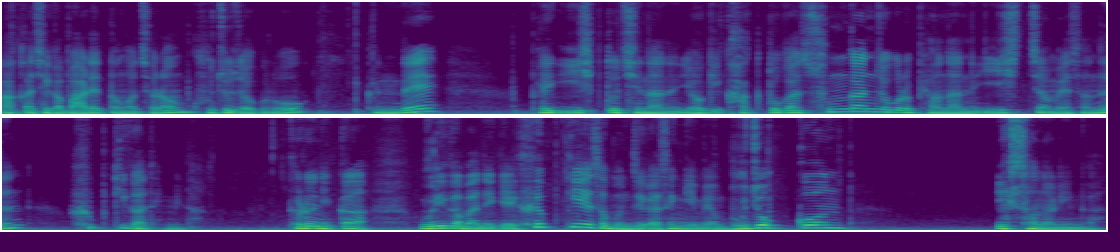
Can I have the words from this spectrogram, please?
아까 제가 말했던 것처럼 구조적으로 근데 120도 지나는 여기 각도가 순간적으로 변하는 이 시점에서는 흡기가 됩니다. 그러니까 우리가 만약에 흡기에서 문제가 생기면 무조건 익스터널인가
